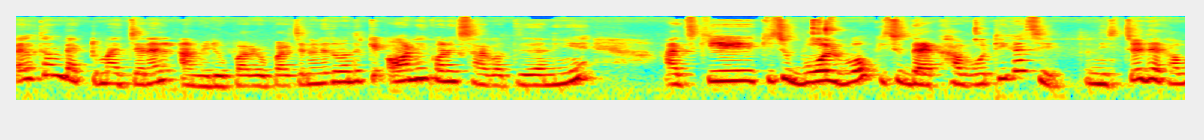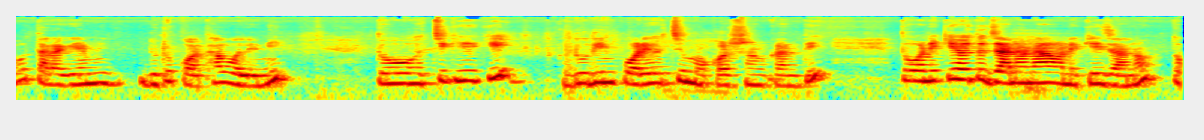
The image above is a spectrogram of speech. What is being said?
welcome back to my channel আমি রূপার রূপার চ্যানেলে তোমাদেরকে অনেক অনেক স্বাগত জানিয়ে আজকে কিছু বলব, কিছু দেখাবো, ঠিক আছে? তো নিশ্চয়ই দেখাবো, তার আগে আমি দুটো কথা বলে নিই। তো হচ্ছে কি কি, দুদিন পরে হচ্ছে মকর সংক্রান্তি। তো অনেকেই হয়তো জানো না, অনেকেই জানো। তো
